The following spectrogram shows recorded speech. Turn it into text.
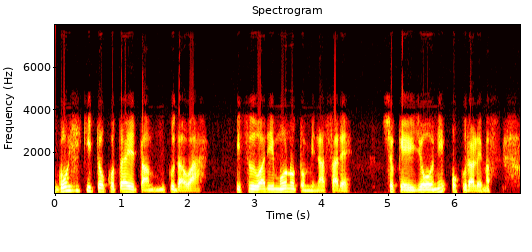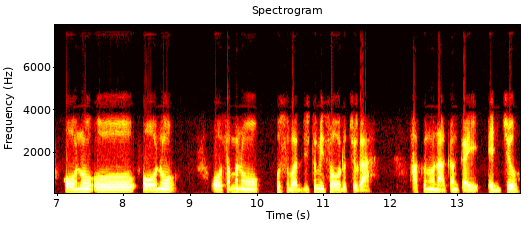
五匹と答えた木田は偽り者とみなされ、処刑場に送られます。王の、王の、王様の薄葉じとみソウルチュが、白の中海延長、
